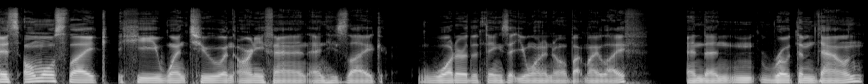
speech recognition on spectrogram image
it's almost like he went to an Arnie fan and he's like, What are the things that you want to know about my life? And then wrote them down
